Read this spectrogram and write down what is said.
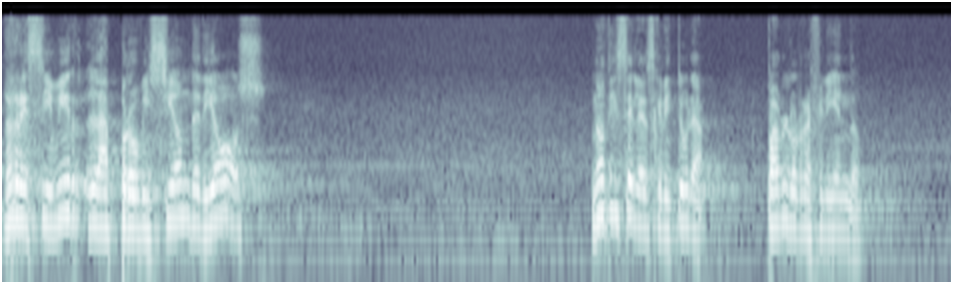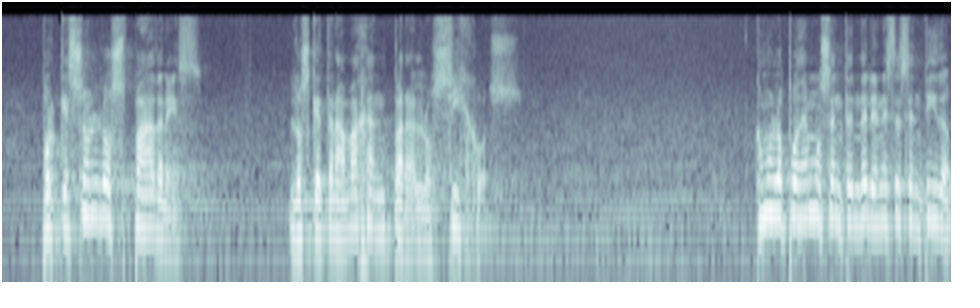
recibir la provisión de Dios. No dice la escritura, Pablo refiriendo, porque son los padres los que trabajan para los hijos. ¿Cómo lo podemos entender en este sentido?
